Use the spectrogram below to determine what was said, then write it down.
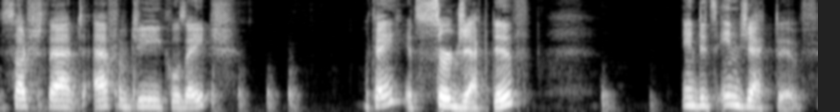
such that f of G equals H. Okay, it's surjective and it's injective,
